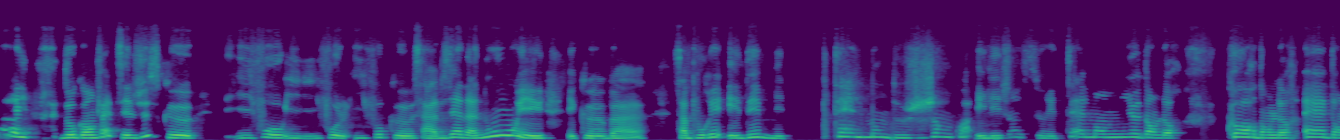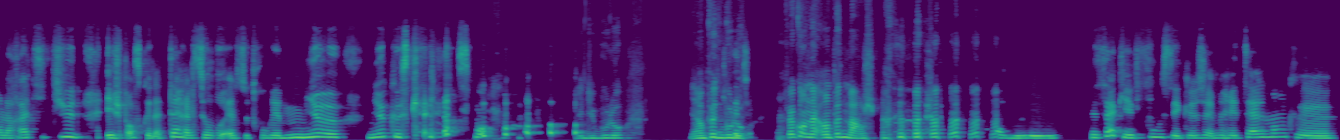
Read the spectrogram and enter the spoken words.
pareils. Donc, en fait, c'est juste que il faut, il faut, il faut que ça vienne à nous et, et que ben, ça pourrait aider mais tellement de gens, quoi. Et les gens, ils seraient tellement mieux dans leur corps, dans leur aide, dans leur attitude. Et je pense que la Terre, elle se, elle se trouverait mieux, mieux que ce qu'elle est en ce moment. Il y a du boulot. Il y a un peu de boulot. Je crois qu'on a un peu de marge. Ah, c'est ça qui est fou, c'est que j'aimerais tellement que,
